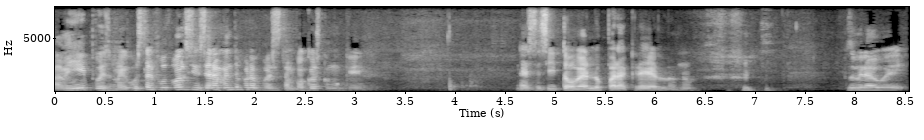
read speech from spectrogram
A mí, pues, me gusta el fútbol, sinceramente, pero pues tampoco es como que necesito verlo para creerlo, ¿no? Pues mira, güey.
